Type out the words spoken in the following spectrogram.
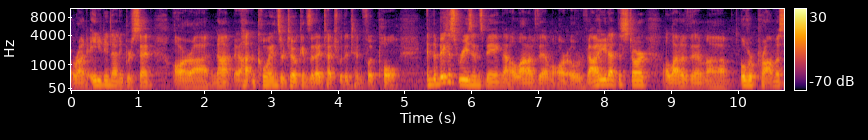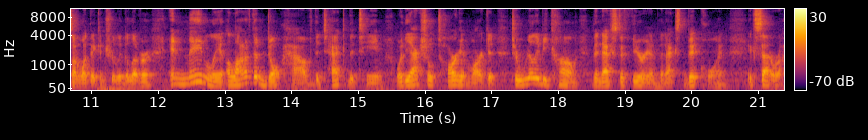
around 80 to 90%, are uh, not uh, coins or tokens that I touch with a 10 foot pole. And the biggest reasons being that a lot of them are overvalued at the start, a lot of them uh, overpromise on what they can truly deliver, and mainly a lot of them don't have the tech, the team, or the actual target market to really become the next Ethereum, the next Bitcoin, etc.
